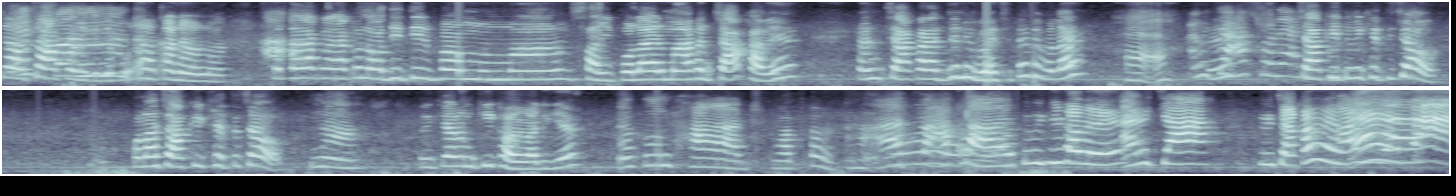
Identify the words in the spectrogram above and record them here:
চাও চা করে দিতে কেন না। এখন- এখন অদিতির মা সরি পোলায়ের মা এখন চা খাবে। এখন চা করার জন্য বলছে তাই তো পোলায়? হ্যাঁ। চা কি তুমি খেতে চাও? পোলা চা কি খেতে চাও? না। তুমি কি এখন কি খাবে বাড়ি গিয়ে? এখন ভাত। ভাত খাবে? আর চা খাই তুমি কি খাবে? আমি চা। তুমি চা খাবে? কেন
